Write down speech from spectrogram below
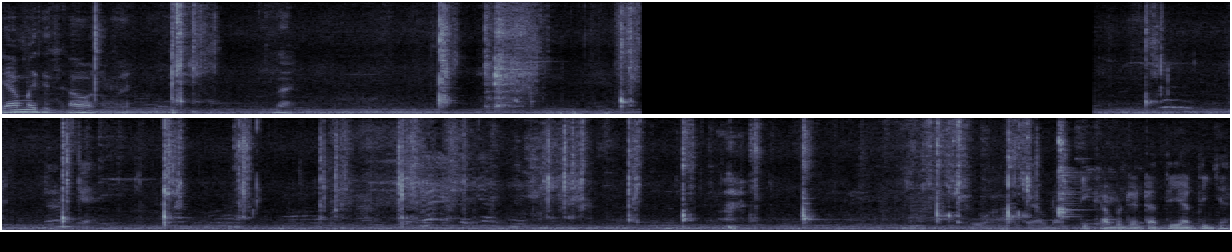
એમાંથી ખાવાનું હોય. આજે બટેટા તૈયાર થઈ ગયા.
